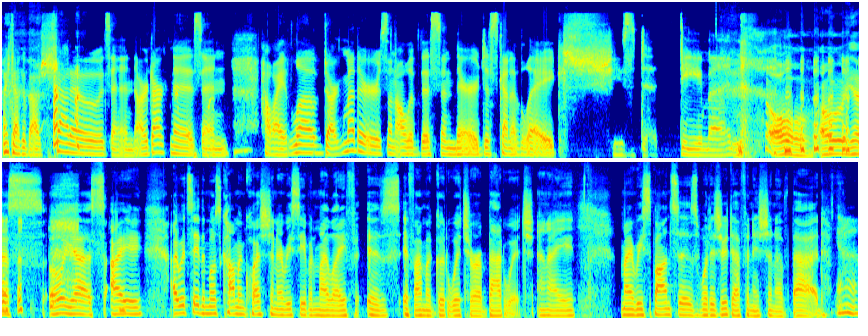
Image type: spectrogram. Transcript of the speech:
I talk about shadows and our darkness and how I love dark mothers and all of this, and they're just kind of like, "She's dead." Demon. oh, oh yes. Oh yes. I I would say the most common question I receive in my life is if I'm a good witch or a bad witch. And I my response is what is your definition of bad? Yeah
